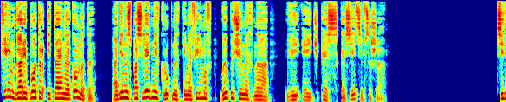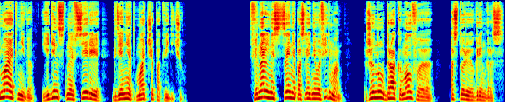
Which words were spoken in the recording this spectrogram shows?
Фильм «Гарри Поттер и тайная комната» один из последних крупных кинофильмов, выпущенных на VHS-кассете в США. Седьмая книга, единственная в серии, где нет матча по квиддичу. В финальной сцене последнего фильма жену Драка Малфоя, Асторию Гринграсс,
